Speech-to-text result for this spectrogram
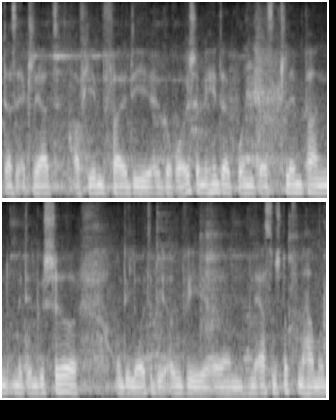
das erklärt auf jeden Fall die Geräusche im Hintergrund, das Klempern mit dem Geschirr und die Leute, die irgendwie ähm, einen ersten Schnupfen haben und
